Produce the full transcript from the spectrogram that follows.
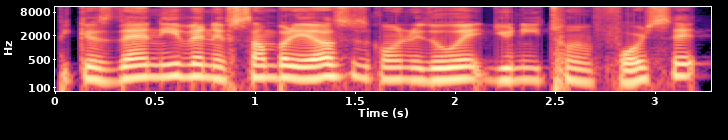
because then even if somebody else is going to do it, you need to enforce it.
